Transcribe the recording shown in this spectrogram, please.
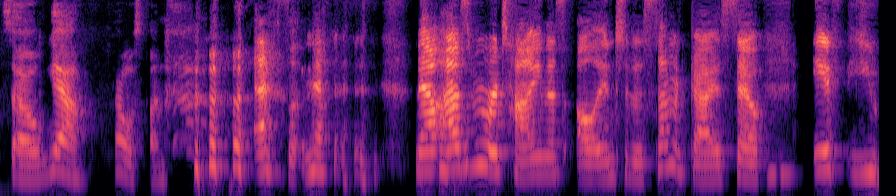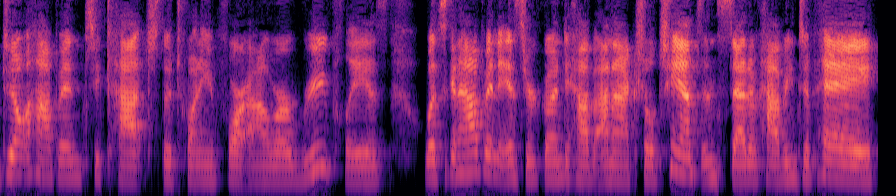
So yeah, that was fun. Excellent. Now, as we were tying this all into the summit, guys, so mm-hmm. if you don't happen to catch the 24 hour replays, what's going to happen is you're going to have an actual chance instead of having to pay,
